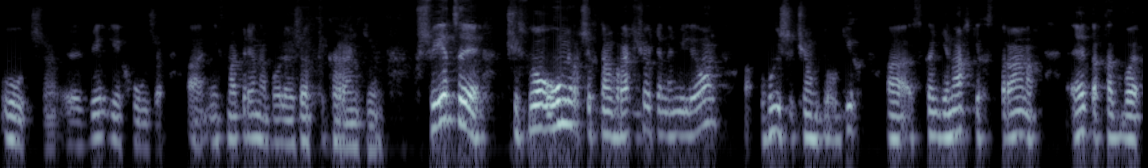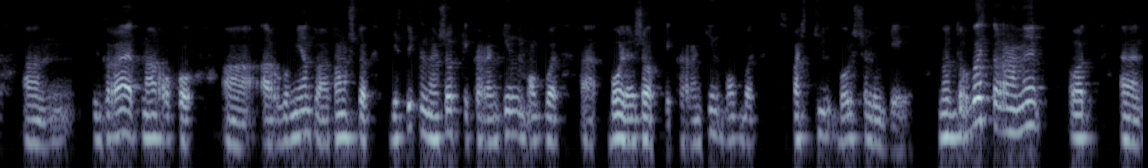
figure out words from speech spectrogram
лучше, в Бельгии хуже, несмотря на более жесткий карантин. В Швеции число умерших там в расчете на миллион выше, чем в других а, скандинавских странах. Это как бы а, играет на руку а, аргументу о том, что действительно жесткий карантин мог бы, а, более жесткий карантин мог бы спасти больше людей. Но с другой стороны, вот, а,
